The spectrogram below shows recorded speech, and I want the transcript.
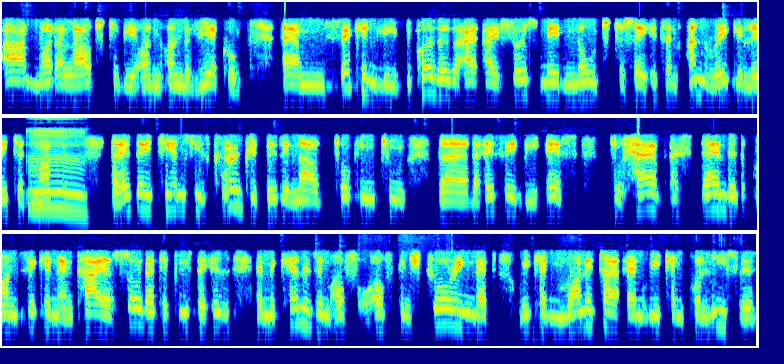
are not allowed to be on, on the vehicle. Um, secondly, because as I, I first made note to say it's an unregulated market, the SATMC is currently busy now talking to the, the SABS to have a standard on second-hand tires so that at least there is a mechanism of, of ensuring that we can monitor and we can police this.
